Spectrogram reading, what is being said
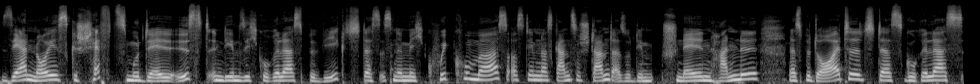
sehr neues Geschäftsmodell ist, in dem sich Gorillas bewegt. Das ist nämlich Quick Commerce, aus dem das Ganze stammt, also dem schnellen Handel. Und das bedeutet, dass Gorillas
